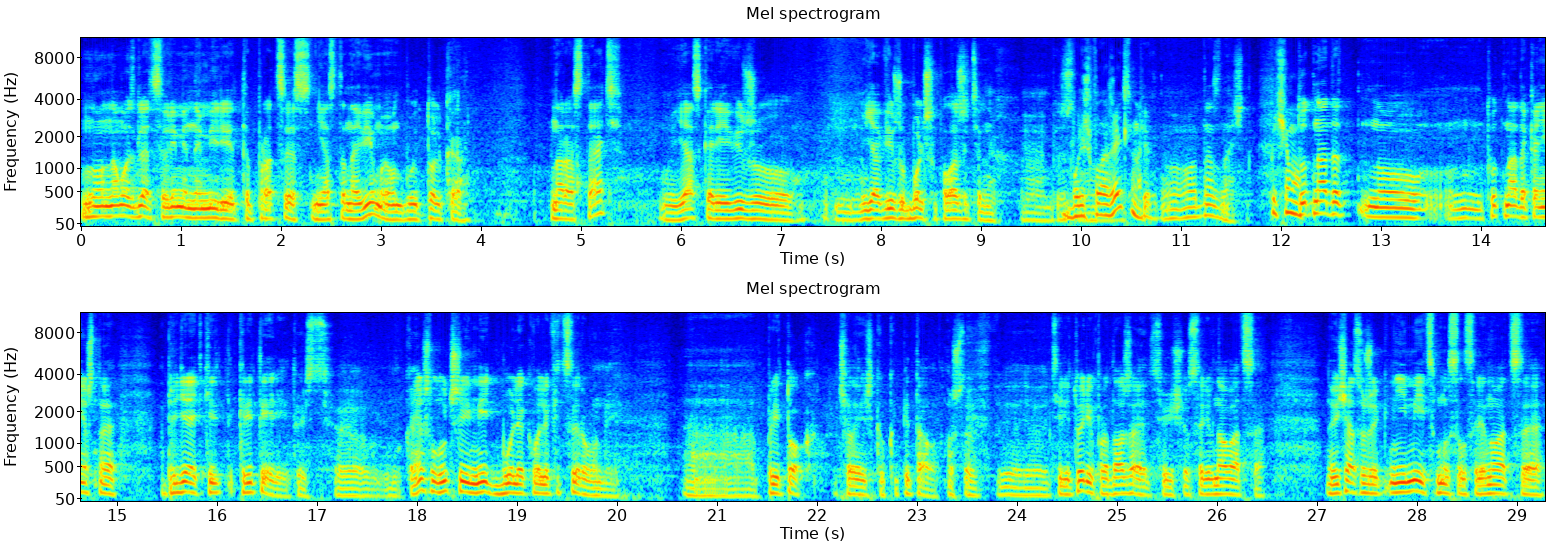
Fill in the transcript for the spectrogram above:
Но, на мой взгляд, в современном мире это процесс неостановимый, он будет только нарастать. Я скорее вижу, я вижу больше положительных. э, Больше положительных? аспектов. Ну, однозначно. Почему? Тут надо, ну, тут надо, конечно, определять кри- критерии. То есть, э, конечно, лучше иметь более квалифицированный э, приток человеческого капитала, потому что э, территории продолжают все еще соревноваться. Но и сейчас уже не имеет смысла соревноваться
